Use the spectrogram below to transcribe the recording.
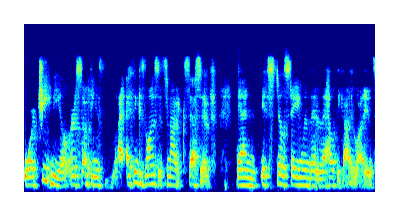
or cheat meal or something is, I think, as long as it's not excessive, then it's still staying within the healthy guidelines.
